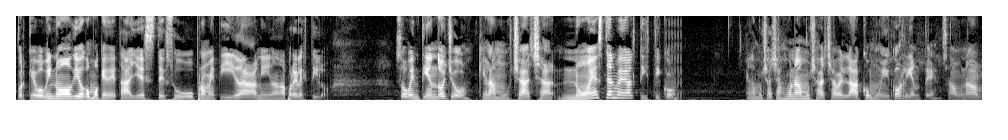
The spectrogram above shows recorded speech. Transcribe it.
porque Bobby no dio como que detalles de su prometida ni nada por el estilo. So entiendo yo que la muchacha no es del medio artístico. La muchacha es una muchacha, ¿verdad? Común y corriente. O sea, una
